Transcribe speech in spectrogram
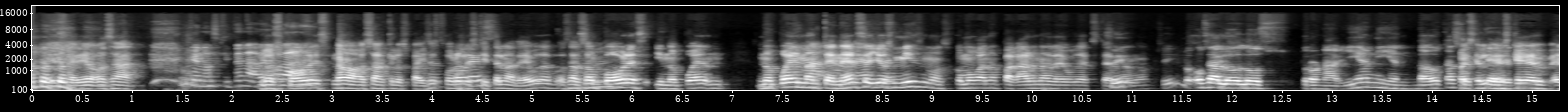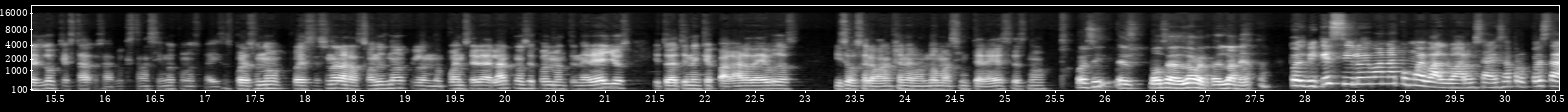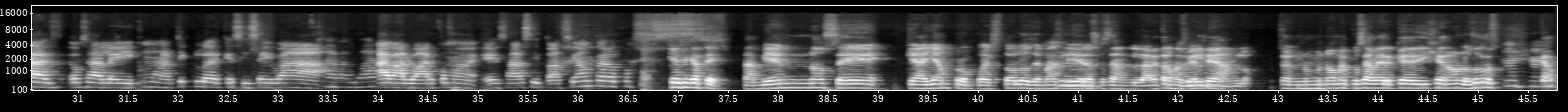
En serio, o sea, Que nos quiten la los pobres, no, o sea, que los países Los pobres les quiten la deuda, o sea, son pobres y no pueden, no pueden mantenerse ellos mismos. ¿Cómo van a pagar una deuda Sí, externa, no? sí, o sea, lo- los tronarían y en dado caso... Pues es que, es que es lo que está, o sea, lo que están haciendo con los países. Por eso no, pues es una de las razones, ¿no? Que no pueden salir adelante, no se pueden mantener ellos y todavía tienen que pagar deudas y se, o se le van generando más intereses, ¿no? Pues sí, es, o sea, es la verdad, es la neta. Pues vi que sí lo iban a como evaluar, o sea, esa propuesta, o sea, leí como un artículo de que sí se iba A evaluar. a evaluar como esa situación, pero pues... Que fíjate, también no sé qué hayan propuesto los demás Mm. líderes, o sea, la neta más bien el de. AMLO. O sea, no, no me puse a ver qué dijeron los otros.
